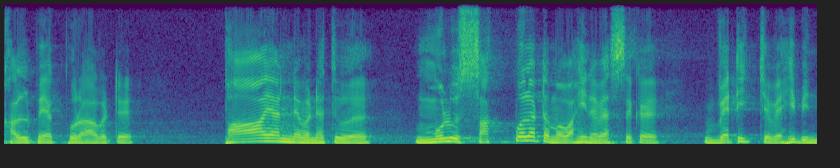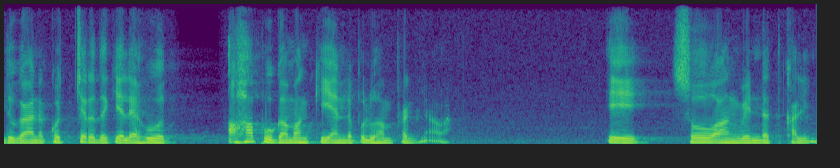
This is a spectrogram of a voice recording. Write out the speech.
කල්පයක් පුරාවට පායන්නව නැතුව මුළු සක්වලටම වහින වැස්සක වැටිච්ච වැහි බින්දු ගාන කොච්චරද කිය ලැහුවොත් අහපු ගමන් කියන්න පුළුහම් ප්‍රඥාව. ඒ සෝවාන් වෙන්ඩත් කලින්.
